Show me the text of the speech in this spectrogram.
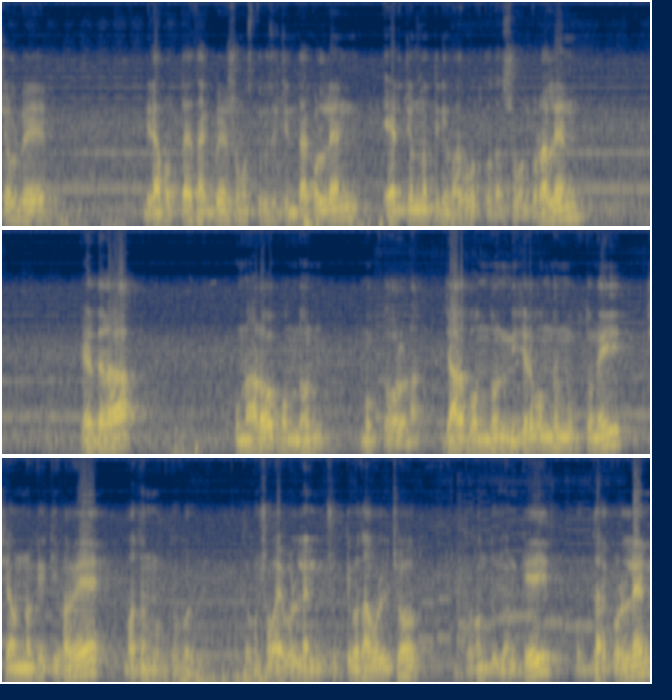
চলবে, নিরাপত্তায় থাকবে, সমস্ত কিছু চিন্তা করলেন। এর জন্য তিনি ভাগবত কথা শ্রবণ করালেন। এর দ্বারা ওনারও বন্ধন মুক্ত হলো না। যার বন্ধন, নিজের বন্ধন মুক্ত নেই, সে অন্যকে কীভাবে বাঁধন মুক্ত করবে? তখন সবাই বললেন, সত্যি কথা বলছো। তখন দুজনকেই উদ্ধার করলেন,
